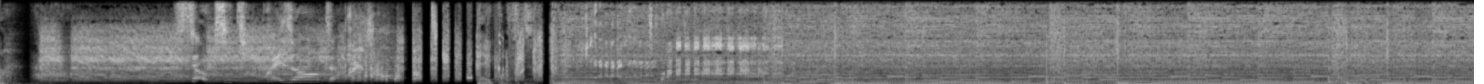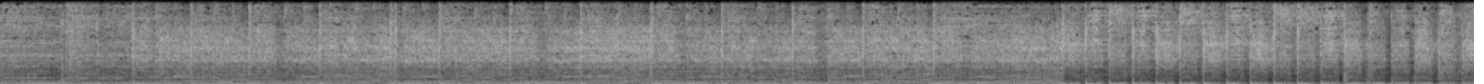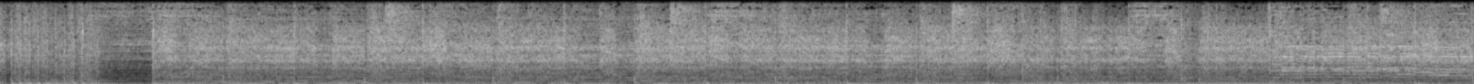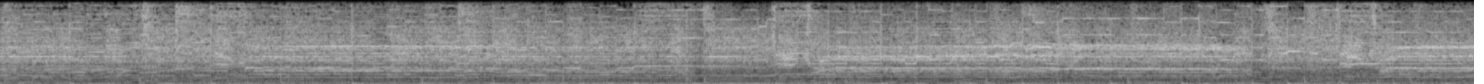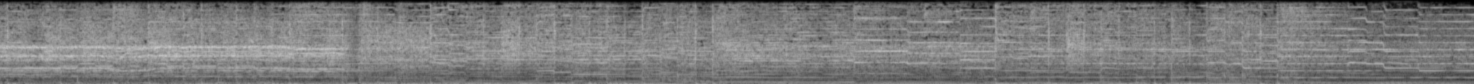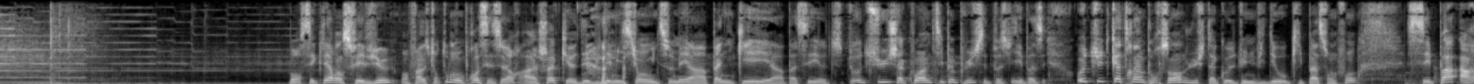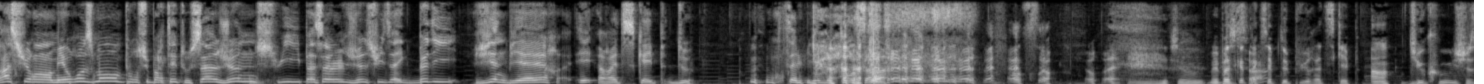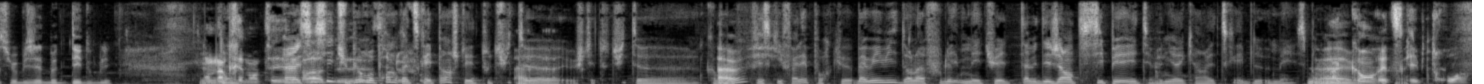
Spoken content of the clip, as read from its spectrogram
Bon, c'est clair, on se fait vieux. Enfin, surtout mon processeur. À chaque début d'émission, il se met à paniquer et à passer au- au-dessus, chaque fois un petit peu plus. Cette fois-ci, il est passé au-dessus de 80%, juste à cause d'une vidéo qui passe en fond. C'est pas rassurant. Mais heureusement, pour supporter tout ça, je ne suis pas seul. Je suis avec Buddy, JNBR et Redscape 2. Salut les mecs, comment ça va François. Ouais, j'avoue. Mais parce que t'acceptes plus Redscape 1, du coup, je suis obligé de me dédoubler. On Bon. incrémenté. Euh, si, si, tu peux reprendre Redscape 1, je t'ai tout de suite, euh, je t'ai tout de suite, euh, comment, Ah ouais fait ce qu'il fallait pour que, bah oui, oui, dans la foulée, mais tu t'avais déjà anticipé et t'es venu avec un Redscape 2, mais c'est pas. Ouais, À ouais. quand Redscape 3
